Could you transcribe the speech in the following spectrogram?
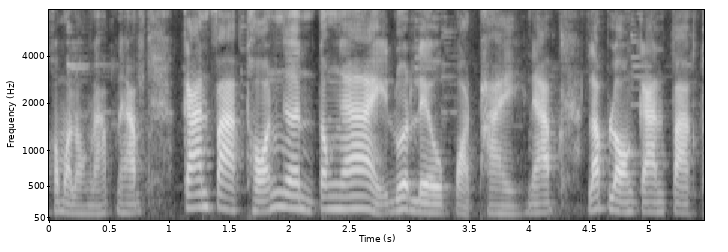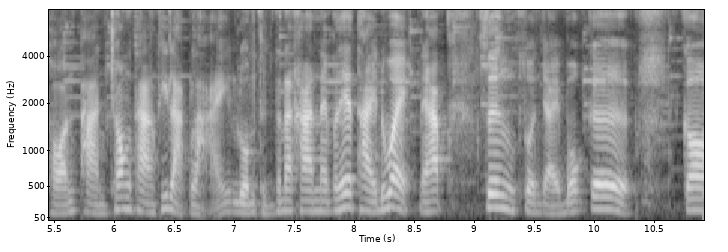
เข้ามารองรับนะครับ การฝากถอนเงินต้องง่ายรวดเร็วปลอดภัยนะครับ รับรองการฝากถอนผ่านช่องทางที่หลากหลาย รวมถึงธนาคารในประเทศไทยด้วยนะครับ ซึ่งส่วนใหญ่โบรกเกอร์ ก็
